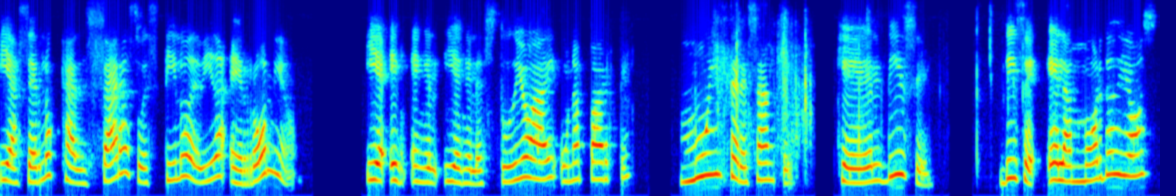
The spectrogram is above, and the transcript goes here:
y hacerlo calzar a su estilo de vida erróneo. Y en, el, y en el estudio hay una parte muy interesante que él dice, dice, el amor de Dios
